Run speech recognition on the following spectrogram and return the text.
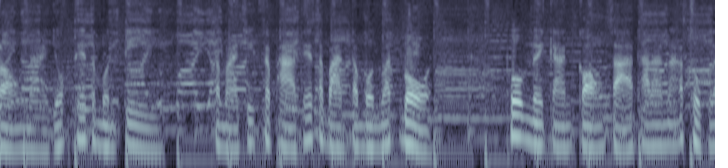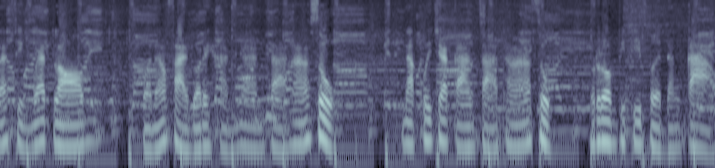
รองนายกเทศมนตรี สมาชิกสภาเทศบาลตำบลวัดโบสถ์ ผู้อำนวยการกองสาธารณสุขและสิ่งแวดล้อม หัวหน้าฝ่ายบริหารงานสาธารณสุข นักวิชาการสาธารณสุขร่วมพิธีเปิดดังกล่าว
